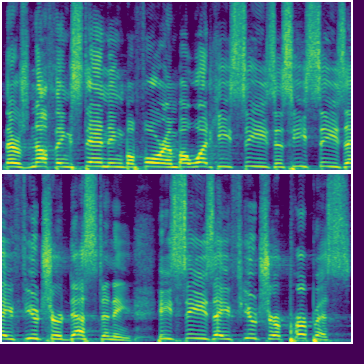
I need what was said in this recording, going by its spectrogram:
There's nothing standing before him, but what he sees is he sees a future destiny. He sees a future purpose.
